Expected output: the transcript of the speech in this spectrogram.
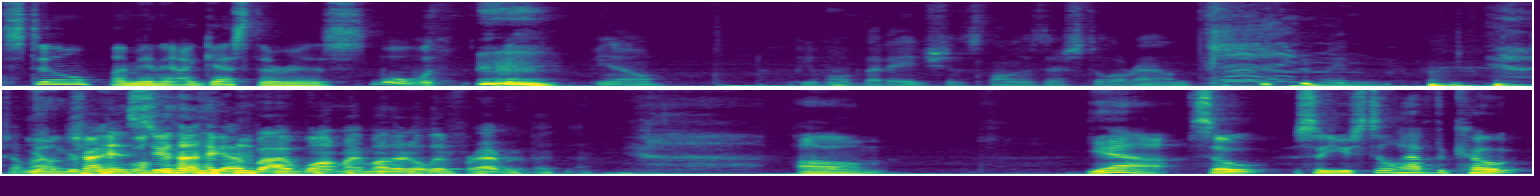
still? I mean, I guess there is. well, with you know, people of that age, as long as they're still around. I mean, so I'm Younger trying people. to insinuate like, I, I want my mother to live forever, but Um, yeah. So so you still have the coat.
